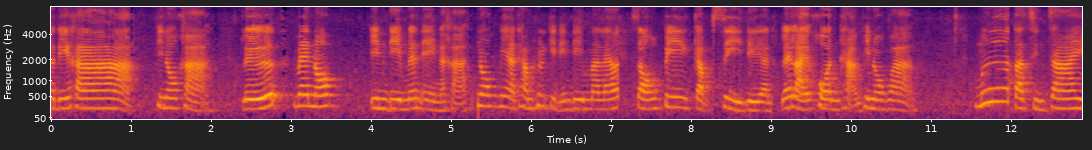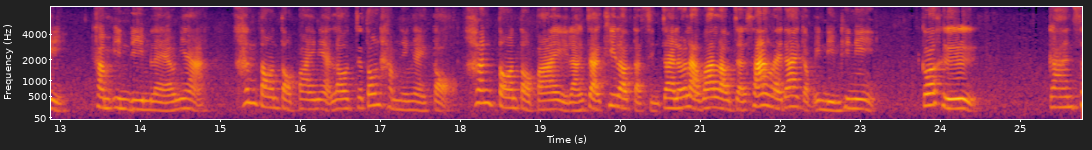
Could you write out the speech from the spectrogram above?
วัสดีค่ะ พี่นกค่ะ หรือแม่นกอินดีมนั่นเองนะคะ นกเนี่ยทำธุรกิจอินดีมมาแล้ว 2 ปีกับ 4 เดือน หลายๆ คนถามพี่นกว่า เมื่อตัดสินใจทำอินดีมแล้วเนี่ยขั้นตอนต่อไปเนี่ยเราจะต้องทำยังไงต่อ ขั้นตอนต่อไปหลังจากที่เราตัดสินใจแล้วแหละว่าเราจะสร้างรายได้กับอินดีมที่นี่ ก็คือการส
